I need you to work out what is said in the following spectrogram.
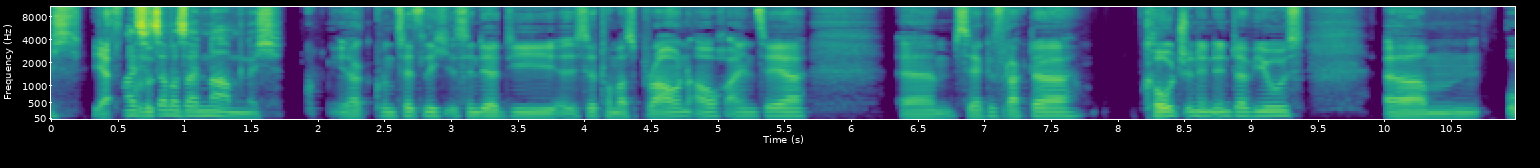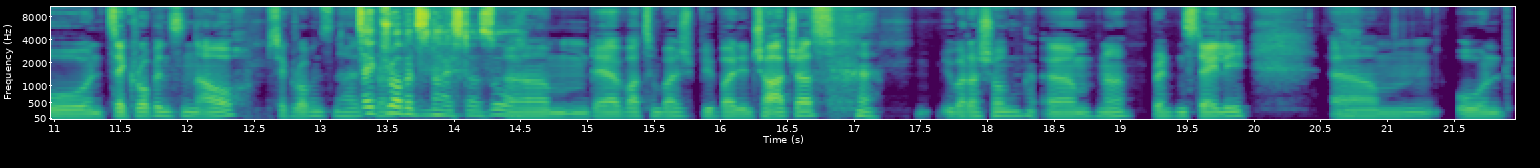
Ich ja, weiß jetzt aber seinen Namen nicht. Ja, grundsätzlich sind ja die, ist ja Thomas Brown auch ein sehr, ähm, sehr gefragter Coach in den Interviews. Ähm, und Zach Robinson auch. Zach Robinson heißt Zach er. Robinson heißt er, so. Ähm, der war zum Beispiel bei den Chargers. Überraschung, ähm, ne? Brandon Staley. Ähm, und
